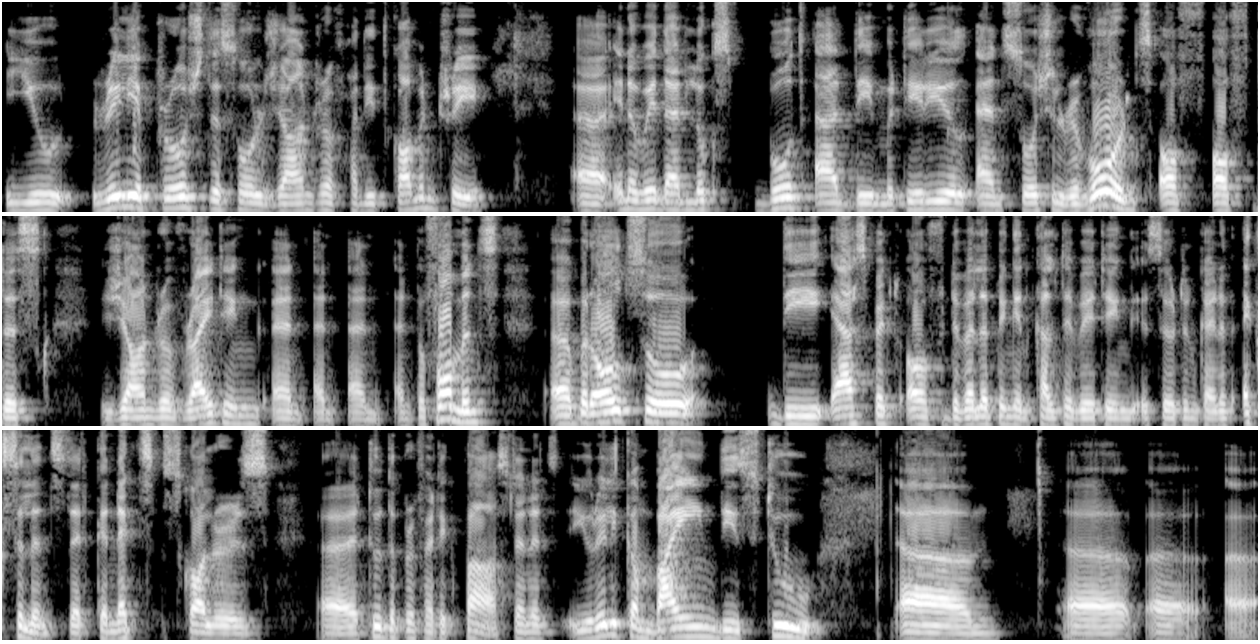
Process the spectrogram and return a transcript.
you really approach this whole genre of hadith commentary uh, in a way that looks both at the material and social rewards of, of this genre of writing and, and, and, and performance, uh, but also the aspect of developing and cultivating a certain kind of excellence that connects scholars uh, to the prophetic past. And it's, you really combine these two um, uh, uh, uh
